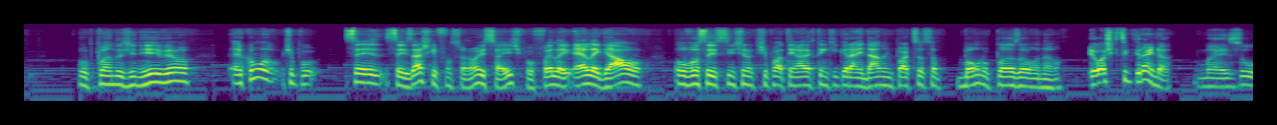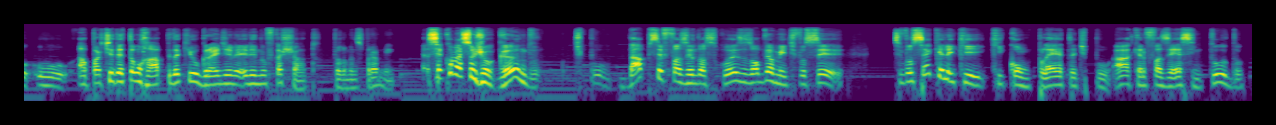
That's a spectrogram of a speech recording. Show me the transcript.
upando de nível. É como, tipo, vocês acham que funcionou isso aí? Tipo, foi, é legal? Ou vocês sentiram que, tipo, ó, tem hora que tem que grindar, não importa se eu sou bom no puzzle ou não? Eu acho que tem que grindar. Mas o, o- a partida é tão rápida que o grind ele não fica chato, pelo menos pra mim. Você começa jogando, tipo, dá pra você fazendo as coisas, obviamente, você. Se você é aquele que, que completa, tipo, ah, quero fazer essa em tudo,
